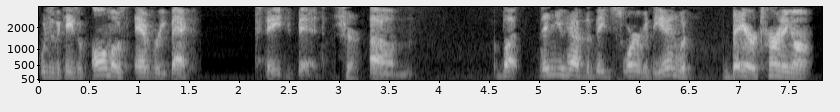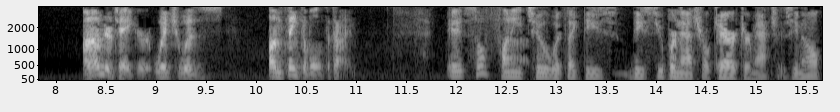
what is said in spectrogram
which is the case with almost every backstage bit. Sure. Um, but then you have the big swerve at the end with Bear turning on, on Undertaker, which was unthinkable at the time. It's so funny too with like these these supernatural character matches you know?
